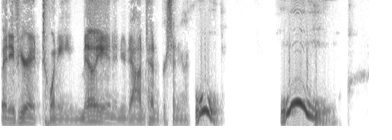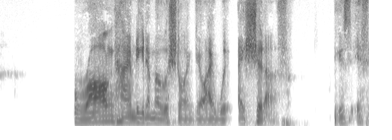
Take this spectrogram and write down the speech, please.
But if you're at 20 million and you're down 10%, you're like, ooh, ooh, wrong time to get emotional and go, I would, I should have. Because if,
